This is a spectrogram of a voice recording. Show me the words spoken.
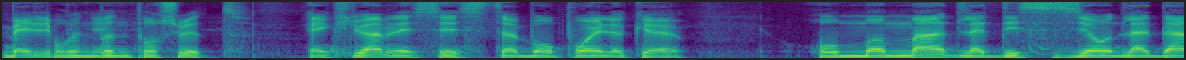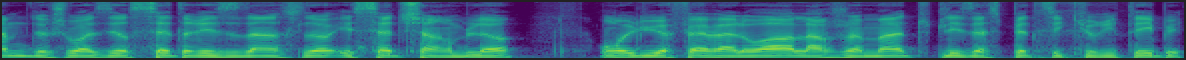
Ben, pour une bonne poursuite. Incluant, mais c'est un bon point, là, que au moment de la décision de la dame de choisir cette résidence-là et cette chambre-là, on lui a fait valoir largement tous les aspects de sécurité, puis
